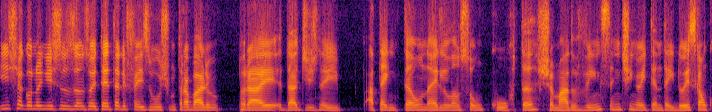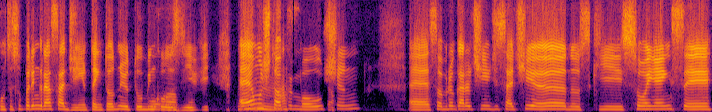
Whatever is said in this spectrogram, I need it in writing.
E chegou no início dos anos 80, ele fez o último trabalho pra, da Disney até então, né? Ele lançou um curta chamado Vincent em 82, que é um curta super engraçadinho, tem todo no YouTube, inclusive. É um uhum, stop motion. É, sobre um garotinho de sete anos que sonha em ser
